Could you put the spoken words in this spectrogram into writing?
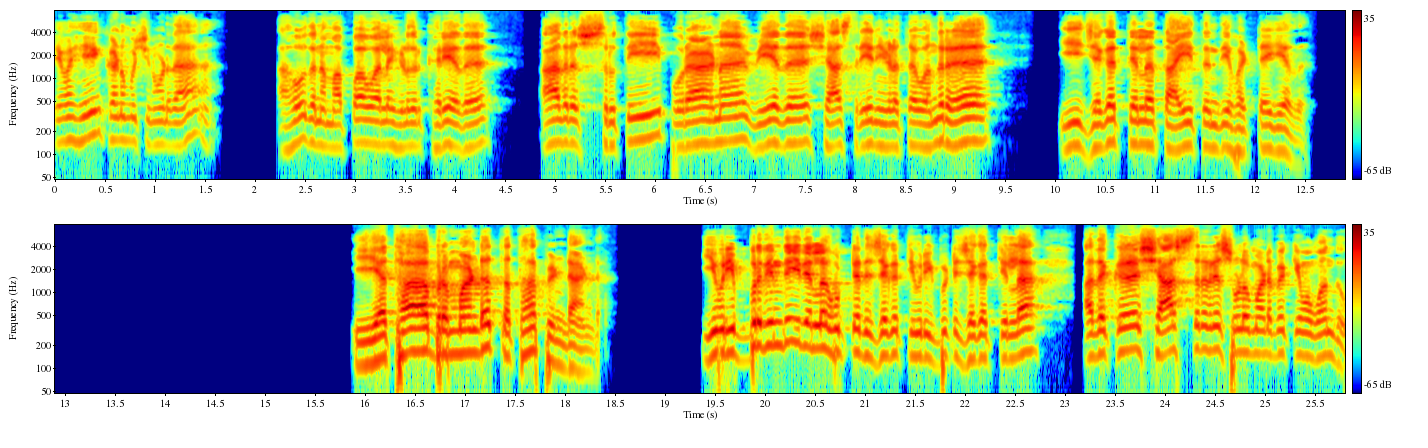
ಇವ ಹಿಂಗೆ ಕಣ್ಣು ಮುಚ್ಚಿ ನೋಡ್ದ? ಆ, ಹೌದು ನಮ್ಮ ಅಪ್ಪ ಅವೆಲ್ಲ ಹೇಳಿದ್ರೆ ಖರೆ ಅದ. ಆದ್ರೆ ಶ್ರುತಿ ಪುರಾಣ ವೇದ ಶಾಸ್ತ್ರ ಏನು ಹೇಳ್ತಾವ ಅಂದ್ರ ಈ ಜಗತ್ತೆಲ್ಲ ತಾಯಿ ತಂದಿ ಹೊಟ್ಟೆಗೆ ಅದು. ಯಥಾ ಬ್ರಹ್ಮಾಂಡ ತಥಾ ಪಿಂಡಾಂಡ. ಇವರಿಬ್ಬರದಿಂದ ಇದೆಲ್ಲ ಹುಟ್ಟದ ಜಗತ್ತು, ಇವ್ರಿಗೆ ಬಿಟ್ಟು ಜಗತ್ತಿಲ್ಲ. ಅದಕ್ಕೆ ಶಾಸ್ತ್ರರೇ ಸುಳು ಮಾಡ್ಬೇಕು ಇವ ಒಂದು.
